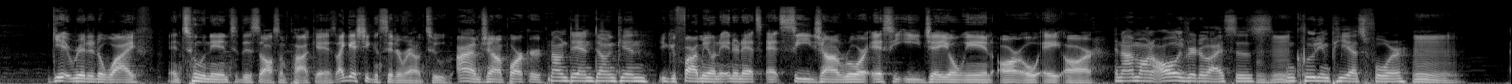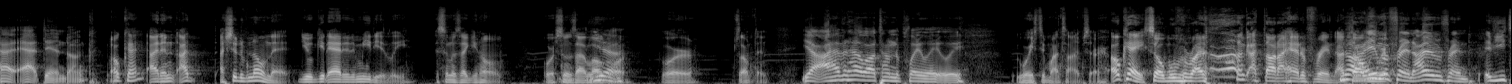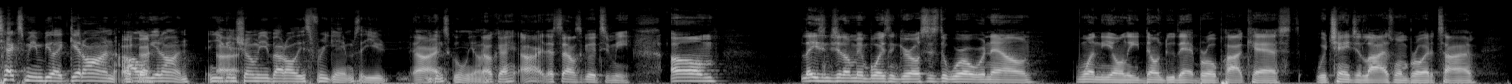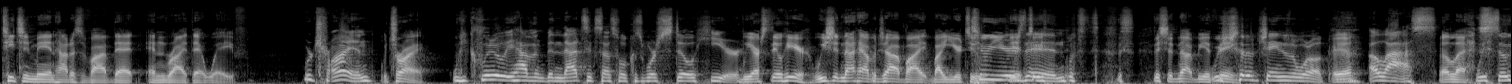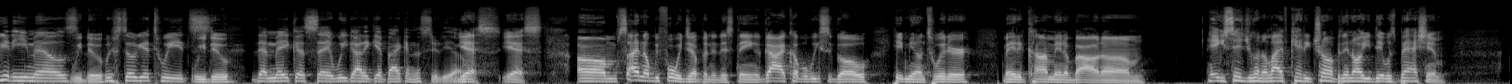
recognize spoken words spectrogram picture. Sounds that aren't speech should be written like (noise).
get rid of the wife, and tune in to this awesome podcast. I guess you can sit around too. I am John Parker. And I'm Dan Duncan, You can find me on the internet at C John Roar, S E E J O N R O A R. and I'm on all of your devices, Mm-hmm. including PS4, Hmm. at, at Dan Dunk. Okay, I didn't. I I should have known that. You'll get added immediately as soon as I get home, or as soon as I log Yeah. on, or something. Yeah, I haven't had a lot of time to play lately. You're wasting my time, sir. Okay, so moving right (laughs) along. I thought I had a friend. I no, thought I we am were- a friend. I am a friend. If you text me and be like, "Get on," I will get on, and you can Alright. show me about all these free games that you, you All right. can school me on. Okay. All right. That sounds good to me. Um, ladies and gentlemen, boys and girls, this is the world renowned, one the only Don't Do That Bro podcast. We're changing lives one bro at a time, teaching men how to survive that and ride that wave. We're trying. We're trying. We clearly haven't been that successful because we're still here. We are still here. We should not have a job by, by year two. Two years in. (laughs) this, this should not be a We thing. We should have changed the world. Yeah. Alas. Alas. We still get emails. We do. We still get tweets. We do. That make us say we got to get back in the studio. Yes, yes. Um, side note before we jump into this thing, a guy a couple weeks ago hit me on Twitter, made a comment about, um, hey, you said you're gonna live caddy Trump, and then all you did was bash him.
